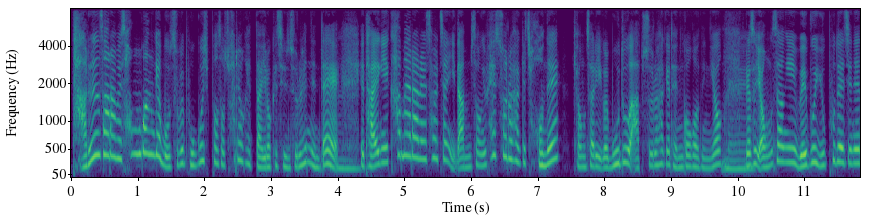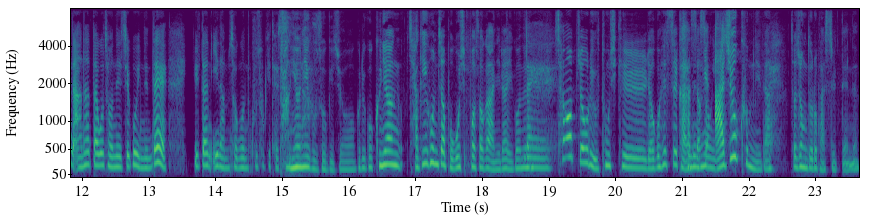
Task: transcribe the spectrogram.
다른 사람의 성관계 모습을 보고 싶어서 촬영했다 이렇게 진술을 했는데 음. 예, 다행히 카메라를 설치한 이 남성이 회수를 하기 전에 경찰이 이걸 모두 압수를 하게 된 거거든요. 네. 그래서 영상이 외부에 유포되지는 않았다고 전해지고 있는데 일단 이 남 성은 구속이 됐습니다. 당연히 구속이죠. 그리고 그냥 자기 혼자 보고 싶어서가 아니라 이거는 네. 상업적으로 유통시키려고 했을 가능성이 가능성이 아주 큽니다. 네. 저 정도로 봤을 때는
